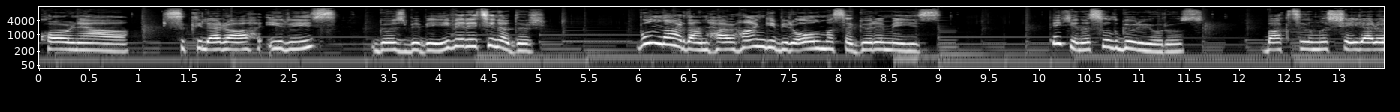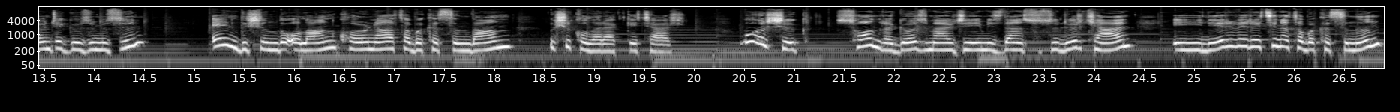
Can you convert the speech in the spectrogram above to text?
kornea, sklera, iris, göz bebeği ve retinadır. Bunlardan herhangi biri olmasa göremeyiz. Peki nasıl görüyoruz? Baktığımız şeyler önce gözümüzün en dışında olan kornea tabakasından ışık olarak geçer. Bu ışık sonra göz merceğimizden süzülürken eğilir ve retina tabakasının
